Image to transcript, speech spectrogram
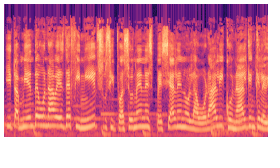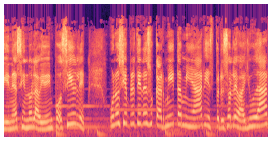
y también de una vez definir su situación en especial en lo laboral y con alguien que le viene haciendo la vida imposible. Uno siempre tiene su carmita, mi Aries, pero eso le va a ayudar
